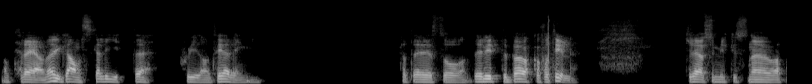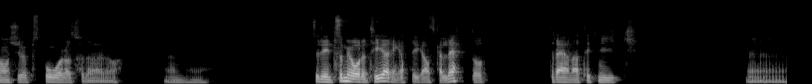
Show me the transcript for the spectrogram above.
man tränar ju ganska lite skidhantering. För att det är, så, det är lite bök att få till. Det krävs ju mycket snö och att någon kör upp spår och sådär. Men, eh, så det är inte som i orientering att det är ganska lätt att träna teknik. Eh,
